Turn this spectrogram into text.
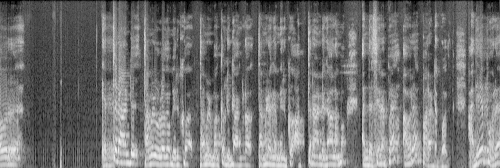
அவர் எத்தனை ஆண்டு தமிழ் உலகம் இருக்கோ தமிழ் மக்கள் இருக்காங்களோ தமிழகம் இருக்கோ அத்தனை ஆண்டு காலமும் அந்த சிறப்பை அவரை பாராட்ட போகுது. அதே போல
